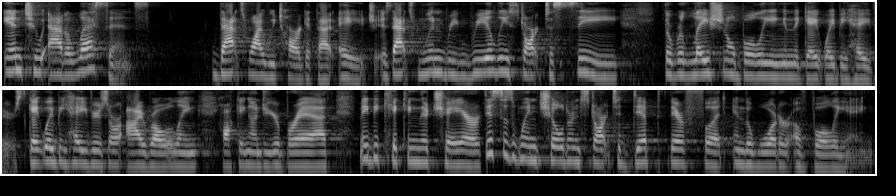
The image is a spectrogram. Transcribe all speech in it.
into adolescence. That's why we target that age, is that's when we really start to see the relational bullying and the gateway behaviors. Gateway behaviors are eye rolling, talking under your breath, maybe kicking their chair. This is when children start to dip their foot in the water of bullying.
